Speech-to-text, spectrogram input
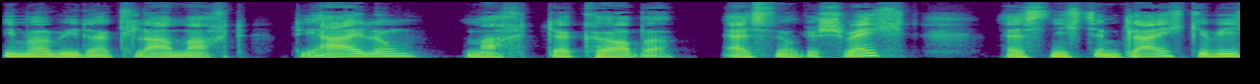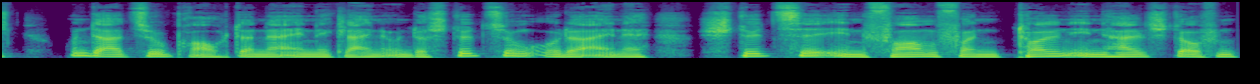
immer wieder klar macht. Die Heilung macht der Körper. Er ist nur geschwächt, er ist nicht im Gleichgewicht und dazu braucht er eine kleine Unterstützung oder eine Stütze in Form von tollen Inhaltsstoffen,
